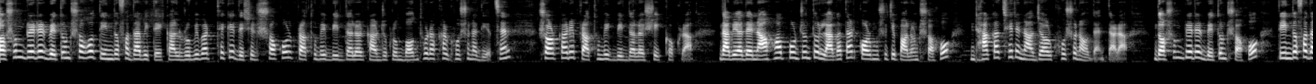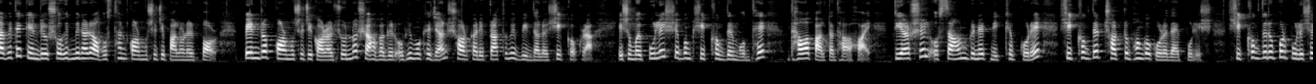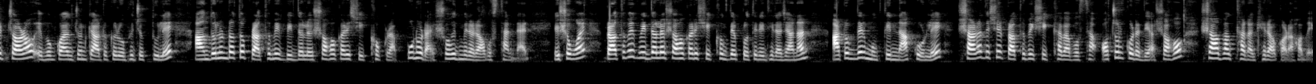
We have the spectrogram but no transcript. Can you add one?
দশম গ্রেডের বেতন সহ তিন দফা দাবিতে কাল রবিবার থেকে দেশের সকল প্রাথমিক বিদ্যালয়ের কার্যক্রম বন্ধ রাখার ঘোষণা দিয়েছেন সরকারি প্রাথমিক বিদ্যালয়ের শিক্ষকরা। দাবি আদায় না হওয়া পর্যন্ত লাগাতার কর্মসূচি পালন সহ ঢাকা ছেড়ে না যাওয়ার ঘোষণাও দেন তারা। দশম গ্রেডের বেতন সহ তিন দফা দাবিতে কেন্দ্রীয় শহীদ মিনারে অবস্থান কর্মসূচি পালনের পর পেনড্রপ কর্মসূচি করার জন্য শাহবাগের অভিমুখে যান সরকারি প্রাথমিক বিদ্যালয়ের শিক্ষকরা। এ সময় পুলিশ এবং শিক্ষকদের মধ্যে ধাওয়া পাল্টা ধাওয়া হয়। টিয়ারশেল ও সাউন্ড গ্রেনেড নিক্ষেপ করে শিক্ষকদের ছত্রভঙ্গ করে দেয় পুলিশ। শিক্ষকদের উপর পুলিশের চড়াও এবং কয়েকজনকে আটকের অভিযোগ তুলে আন্দোলনরত প্রাথমিক বিদ্যালয়ের সহকারী শিক্ষকরা পুনরায় শহীদ মিনারে অবস্থান নেন। এ সময় প্রাথমিক বিদ্যালয়ের সহকারী শিক্ষকদের প্রতিনিধিরা জানান, আটকদের মুক্তি না করলে সারা দেশের প্রাথমিক শিক্ষা ব্যবস্থা অচল করে দেওয়া সহ শাহবাগ থানা ঘেরাও করা হবে।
